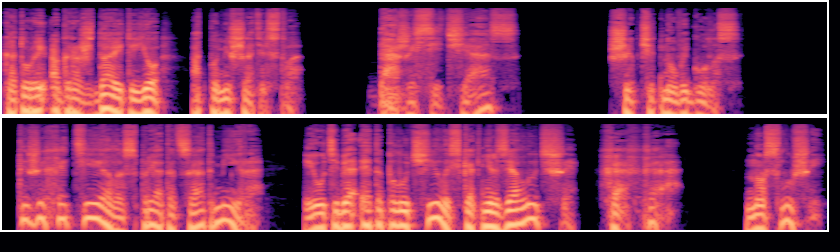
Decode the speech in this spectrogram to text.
который ограждает ее от помешательства. «Даже сейчас?» — шепчет новый голос. «Ты же хотела спрятаться от мира, и у тебя это получилось как нельзя лучше. Ха-ха! Но слушай,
